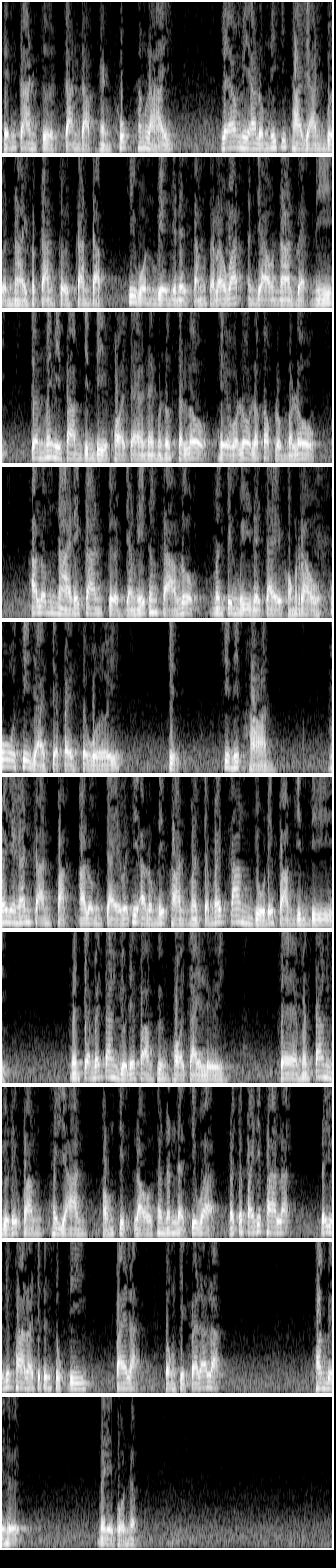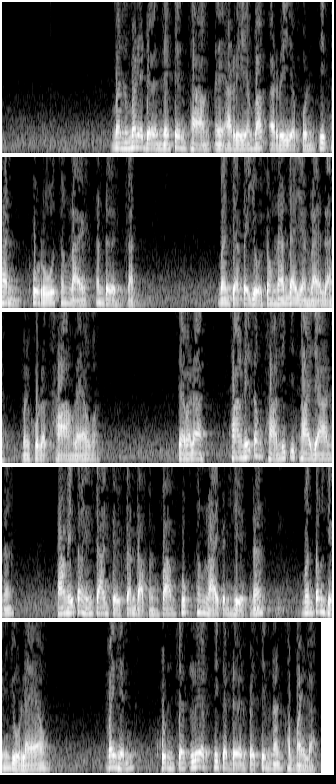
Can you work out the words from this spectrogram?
เห็นการเกิดการดับแห่งทุกข์ทั้งหลาย แล้วมีอารมณ์นิพพิทายานเบื่อหน่ายกับการเกิดการดับที่วนเวียนอยู่ในสังสารวัฏอันยาวนานแบบนี้ จนไม่มีความยินดีพอใจในมนุษย์โลก เทวโลกแล้วก็ปรมโลก อารมณ์หน่ายในการเกิดอย่างนี้ทั้งสามโลก มันจึงมีในใจของเราผู้ที่อยากจะไปเสวยจิตที่นิพพาน ไม่อย่างนั้นการปักอารมณ์ใจไว้ที่อารมณ์นิพพานมันจะไม่ตั้งอยู่ด้วยความยินดี มันจะไม่ตั้งอยู่ด้วยความพึงพอใจเลย แต่มันตั้งอยู่ด้วยความทยานของจิตเราเท่านั้นแหละที่ว่าเราจะไปนิพพานละ แล้วอยู่นิพพานเราจะเป็นสุขดีไปละส่งจิตไปแล้วละทำไปเถอะไม่ได้ผลนะมันไม่ได้เดินในเส้นทางในอริยมรรคอริยผลที่ท่านผู้รู้ทั้งหลายท่านเดินกัน มันจะไปอยู่ตรงนั้นได้อย่างไรล่ะ มันคนละทางแล้วอะใช่ไหมล่ะทางนี้ต้องผ่านนิพพิทายานนะ ทางนี้ต้องเห็นการเกิดการดับแห่งความทุกข์ทั้งหลายเป็นเหตุนะ มันต้องเห็นอยู่แล้ว ไม่เห็นคุณจะเลือกที่จะเดินไปเช่นนั้นทำไมล่ะ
